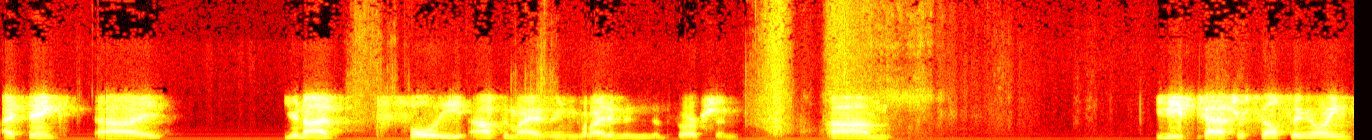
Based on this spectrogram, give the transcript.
I think uh, you're not fully optimizing vitamin absorption. Um, you need fats for cell signaling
